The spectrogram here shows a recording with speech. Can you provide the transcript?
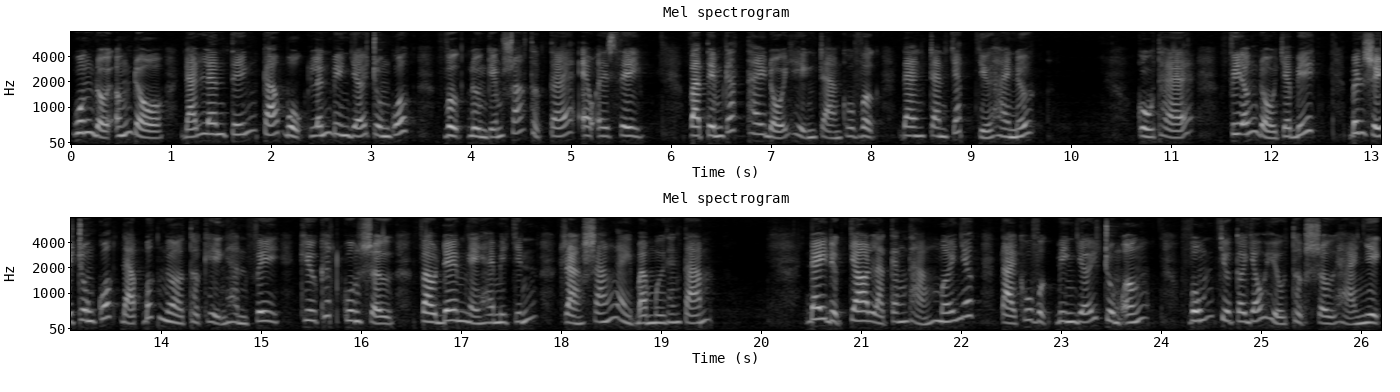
quân đội Ấn Độ đã lên tiếng cáo buộc lính biên giới Trung Quốc vượt đường kiểm soát thực tế LAC và tìm cách thay đổi hiện trạng khu vực đang tranh chấp giữa hai nước. Cụ thể, phía Ấn Độ cho biết, binh sĩ Trung Quốc đã bất ngờ thực hiện hành vi khiêu khích quân sự vào đêm ngày 29, rạng sáng ngày 30 tháng 8. Đây được cho là căng thẳng mới nhất tại khu vực biên giới Trung Ấn, vốn chưa có dấu hiệu thực sự hạ nhiệt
